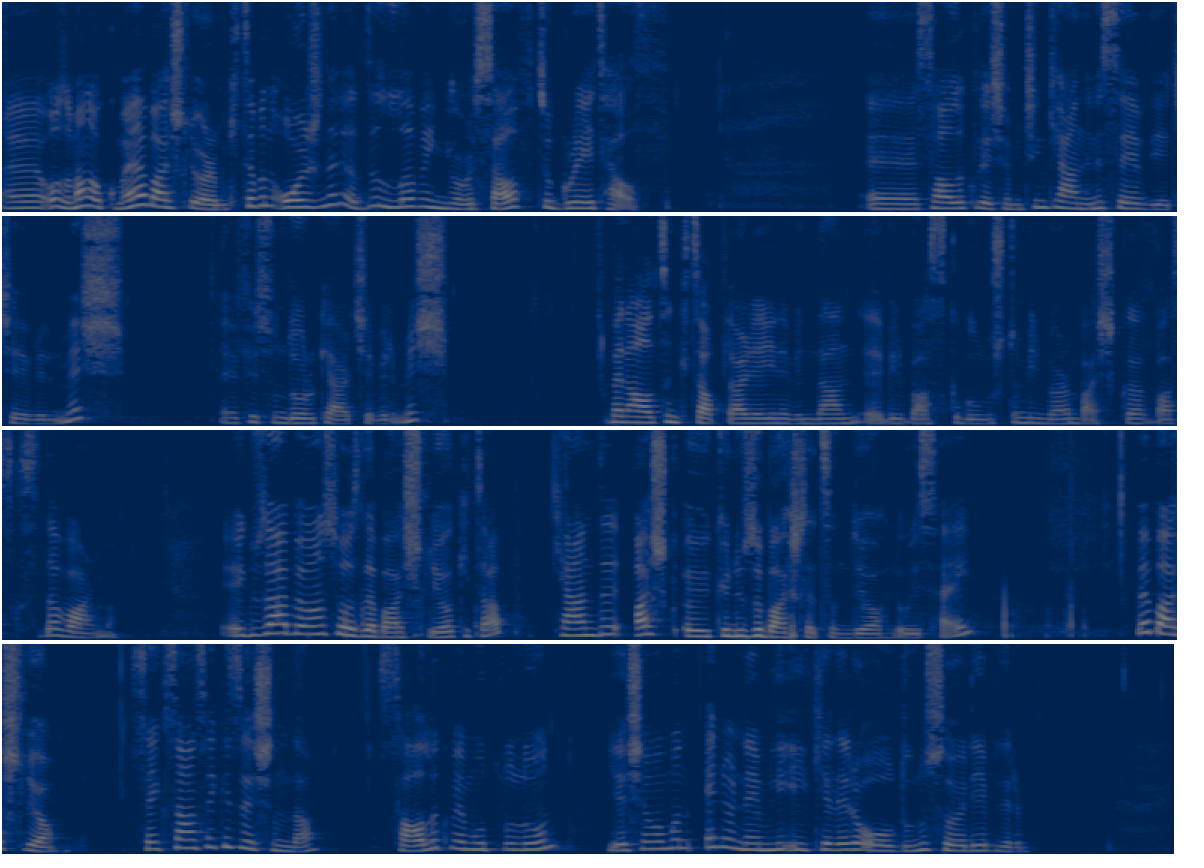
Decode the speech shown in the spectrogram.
Ee, o zaman okumaya başlıyorum. Kitabın orijinal adı Loving Yourself to Great Health. Ee, sağlıklı yaşam için kendini sev diye çevrilmiş. Ee, Füsun Doruker çevirmiş. Ben Altın Kitaplar yayın evinden e, bir baskı bulmuştum. Bilmiyorum başka baskısı da var mı? E, güzel bir ön sözle başlıyor kitap. Kendi aşk öykünüzü başlatın diyor Louis Hay. Ve başlıyor. 88 yaşında sağlık ve mutluluğun yaşamımın en önemli ilkeleri olduğunu söyleyebilirim.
